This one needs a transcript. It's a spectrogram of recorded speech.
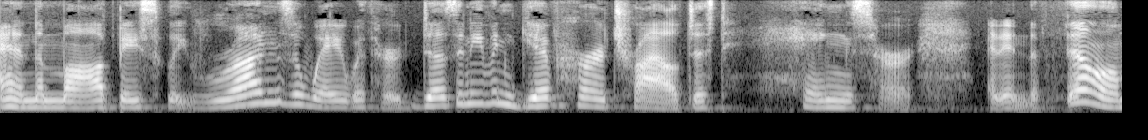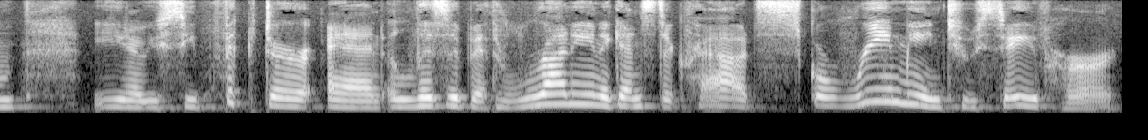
and the mob basically runs away with her, doesn't even give her a trial, just hangs her. And in the film, you know, you see Victor and Elizabeth running against a crowd, screaming to save her.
